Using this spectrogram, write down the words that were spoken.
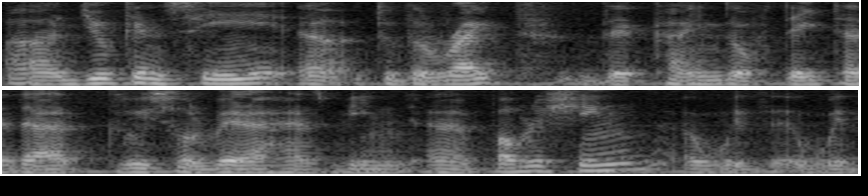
Uh, you can see uh, to the right the kind of data that Luis Olvera has been uh, publishing with, with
